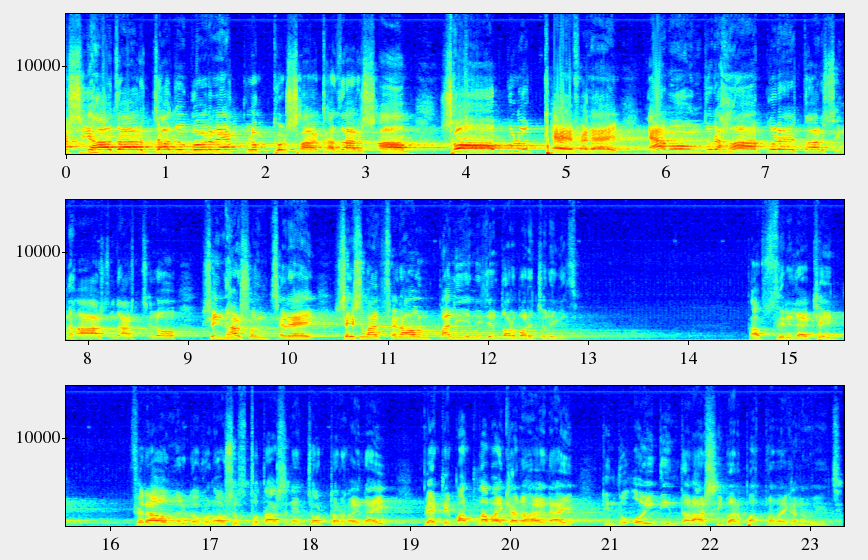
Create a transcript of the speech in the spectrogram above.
আশি হাজার জাদুঘর এক লক্ষ ষাট হাজার সাপ সবগুলো খেয়ে ফেলে, এমন জোরে হা করে তার সিংহাসন আসছিল। সিংহাসন ছেড়ে সেই সময় ফেরাউন পালিয়ে নিজের দরবারে চলে গেছে। তাফসির লেখে ফেরাউনের কখনো অসুস্থতা আসে না জ্বরটার হয় নাই, পেটে পাতলা পায়খানা হয় নাই, কিন্তু ওই দিন তার আশিবার পাতলা পায়খানা হয়েছে।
